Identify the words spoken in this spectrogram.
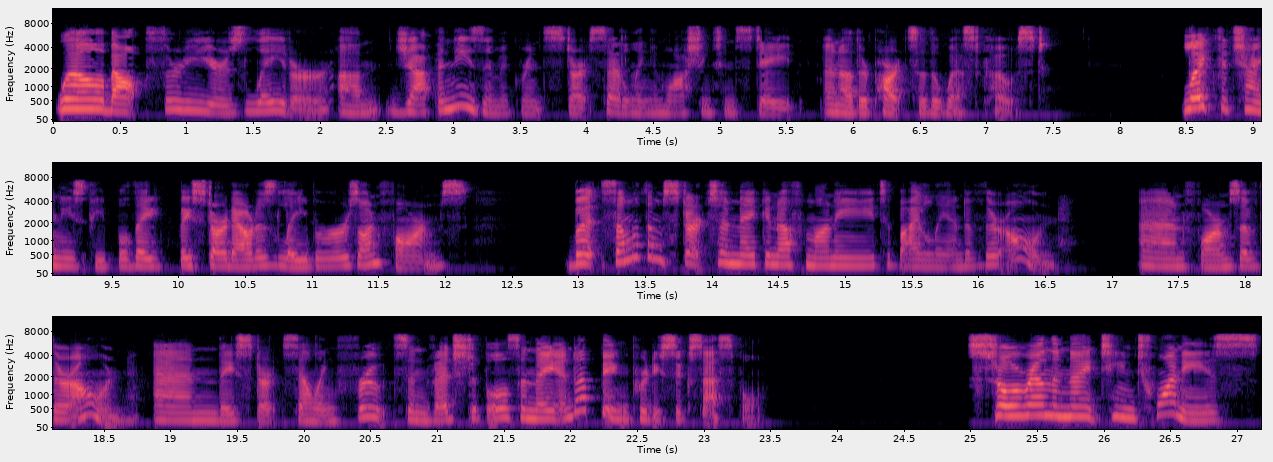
Well, about 30 years later, um, Japanese immigrants start settling in Washington state and other parts of the West Coast. Like the Chinese people, they, they start out as laborers on farms, but some of them start to make enough money to buy land of their own and farms of their own, and they start selling fruits and vegetables, and they end up being pretty successful. So around the 1920s,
